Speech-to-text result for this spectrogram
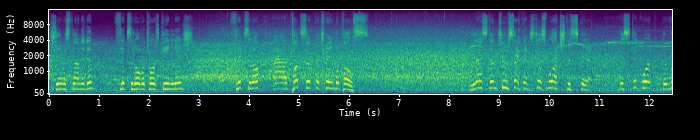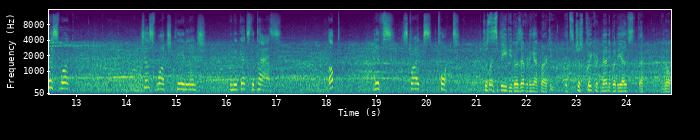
Seamus Flanagan flicks it over towards Cian Lynch. Flicks it up and puts it between the posts. Less than two seconds. Just watch the skill. The stick work, the wrist work. Just watch Cian Lynch when he gets the pass. Up, lifts, strikes, point. Just the speed he does everything at Marty. It's just quicker than anybody else that you know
